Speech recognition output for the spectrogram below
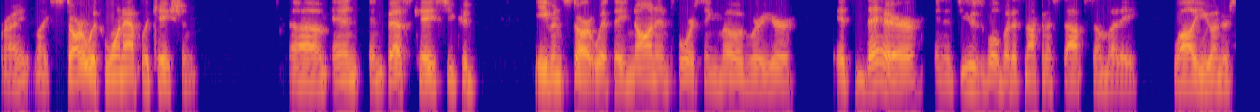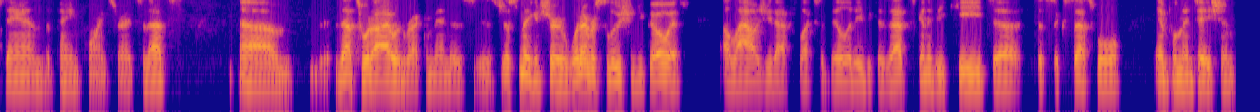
right? Like start with one application. Um, and in best case, you could even start with a non-enforcing mode where you're it's there and it's usable, but it's not going to stop somebody while you understand the pain points, right? So that's um, that's what I would recommend is, is just making sure whatever solution you go with allows you that flexibility because that's going to be key to, to successful implementation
